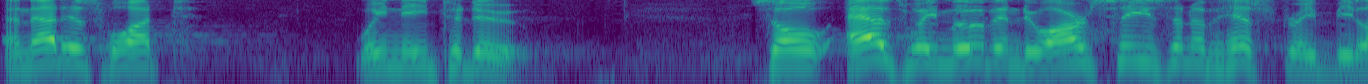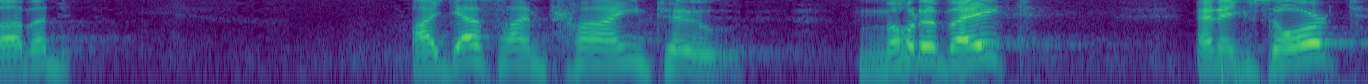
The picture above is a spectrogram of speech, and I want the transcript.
and that is what we need to do. So, as we move into our season of history, beloved, I guess I'm trying to motivate and exhort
